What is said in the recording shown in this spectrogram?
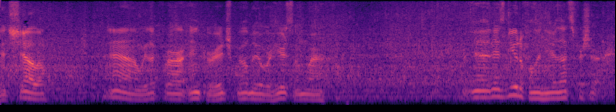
It's shallow. Now we look for our anchorage, probably over here somewhere. But yeah, it is beautiful in here, that's for sure.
